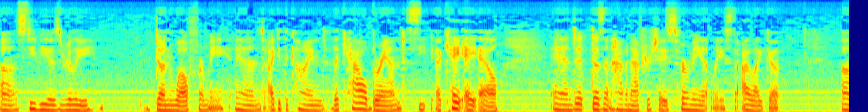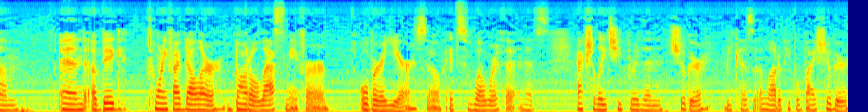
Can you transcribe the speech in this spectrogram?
Uh, stevia has really done well for me, and I get the kind, the Kal brand, C- uh, K-A-L, and it doesn't have an aftertaste for me at least. I like it. Um, and a big $25 bottle lasts me for over a year, so it's well worth it. And it's actually cheaper than sugar because a lot of people buy sugar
